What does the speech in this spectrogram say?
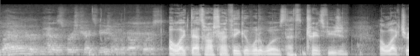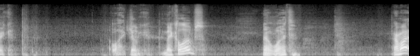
Ryder had his first transfusion on the golf course. I like. That's what I was trying to think of. What it was. That's the transfusion. Electric. The Electric. Michelob's? No, what? Or am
